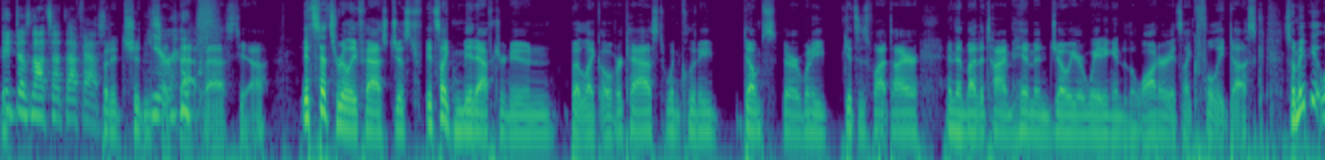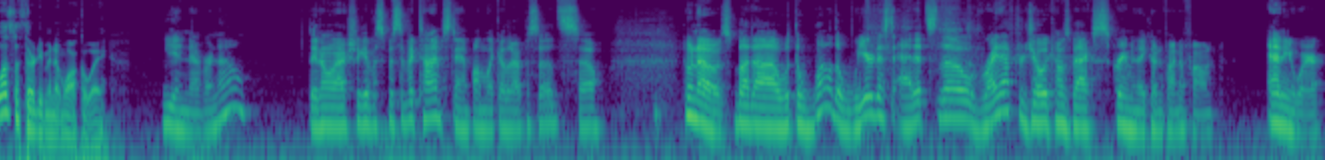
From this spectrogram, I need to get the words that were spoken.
It does not set that fast. but it shouldn't here. set that fast. Yeah, it sets really fast. Just it's like mid afternoon, but like overcast when Clooney dumps or when he gets his flat tire, and then by the time him and Joey are wading into the water, it's like fully dusk. So maybe it was a thirty minute walk away. You never know. They don't actually give a specific timestamp on like other episodes, so who knows? But uh, with the one of the weirdest edits though, right after Joey comes back screaming they couldn't find a phone anywhere,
